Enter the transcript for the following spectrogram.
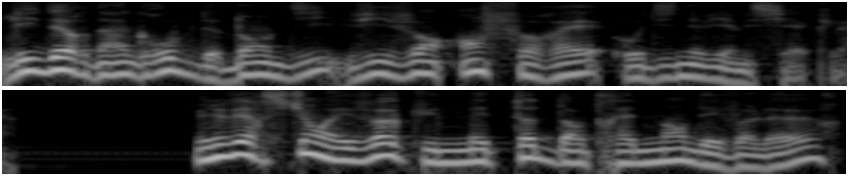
leader d'un groupe de bandits vivant en forêt au XIXe siècle. Une version évoque une méthode d'entraînement des voleurs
